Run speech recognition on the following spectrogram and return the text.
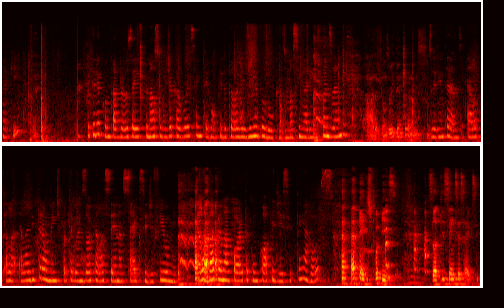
É aqui? Eu queria contar pra vocês que o nosso vídeo acabou de ser interrompido pela vizinha do Lucas, uma senhorinha de quantos anos? Ah, deve ter uns 80 anos. Uns 80 anos. Ela, ela, ela literalmente protagonizou aquela cena sexy de filme. Ela bateu na porta com um copo e disse: Tem arroz? é tipo isso. Só que sem ser sexy.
